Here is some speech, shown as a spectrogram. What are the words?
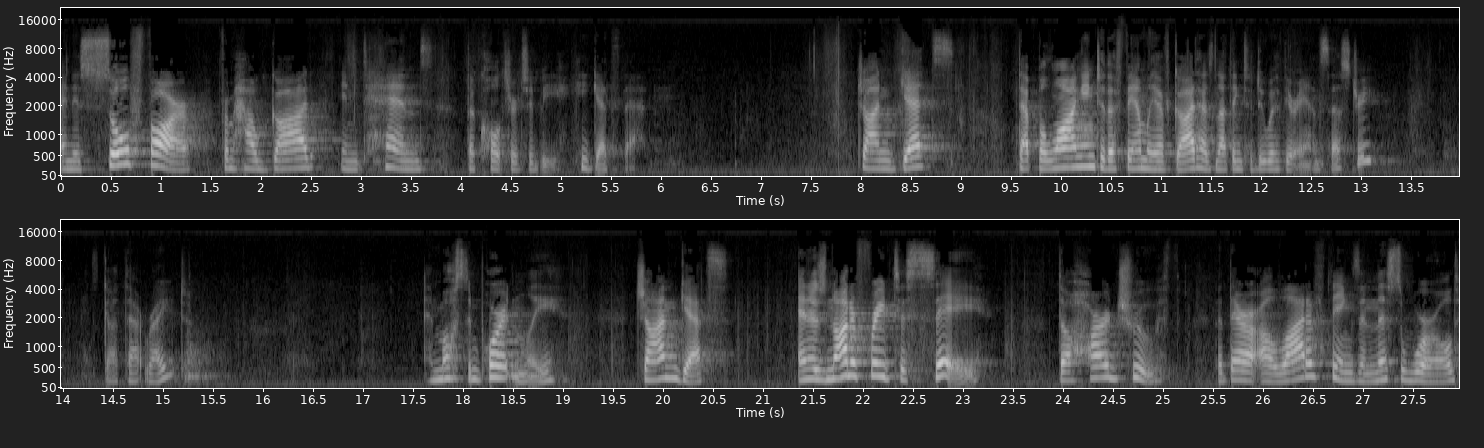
and is so far from how God intends the culture to be. He gets that. John gets that belonging to the family of God has nothing to do with your ancestry. He's got that right. And most importantly, John gets and is not afraid to say the hard truth that there are a lot of things in this world,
